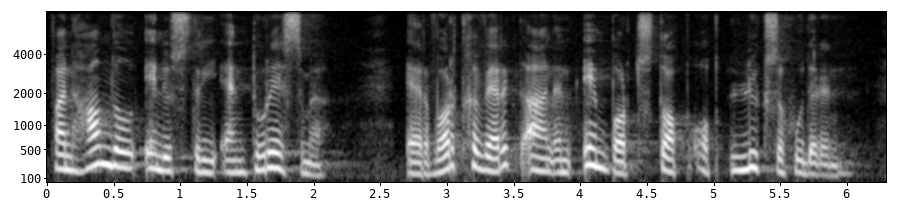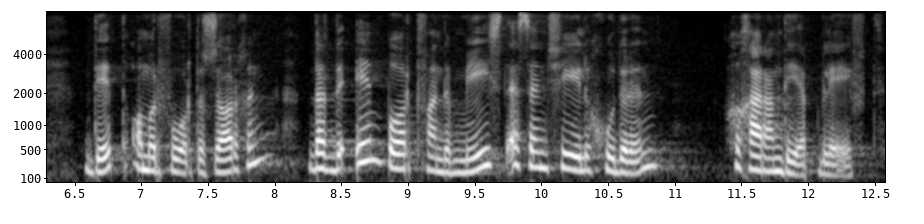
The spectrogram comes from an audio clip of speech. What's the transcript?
van Handel, Industrie en Toerisme. Er wordt gewerkt aan een importstop op luxegoederen. Dit om ervoor te zorgen dat de import van de meest essentiële goederen gegarandeerd blijft.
